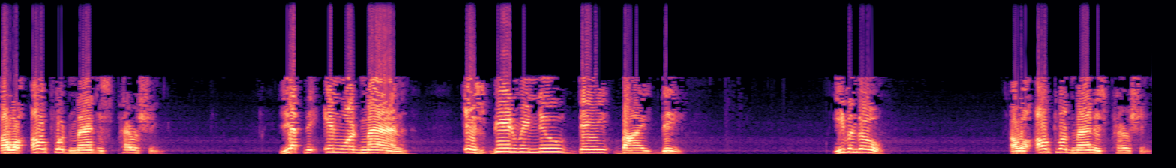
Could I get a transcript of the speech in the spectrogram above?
our outward man is perishing. Yet the inward man is being renewed day by day. Even though our outward man is perishing,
